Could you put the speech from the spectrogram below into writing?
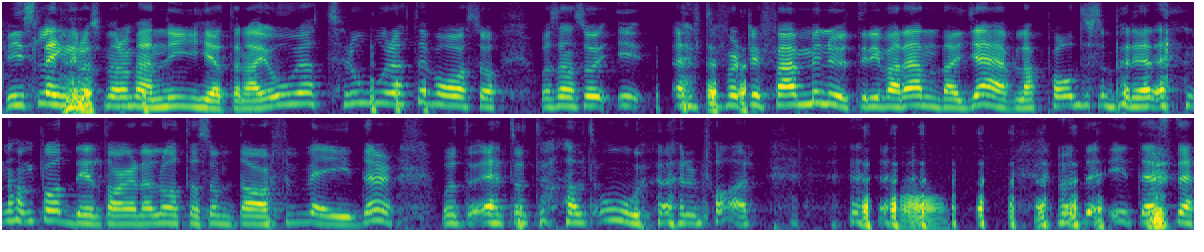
vi- slänger oss med de här nyheterna. Jo, jag tror att det var så. Och sen så i, efter 45 minuter i varenda jävla podd så börjar en av podddeltagarna låta som Darth Vader och är totalt ohörbar. Ja. Det, inte ens det.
